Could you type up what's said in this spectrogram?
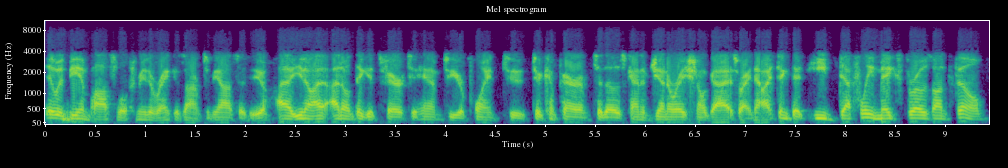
it would be impossible for me to rank his arm, to be honest with you. I, you know, I, I, don't think it's fair to him, to your point, to to compare him to those kind of generational guys right now. I think that he definitely makes throws on film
